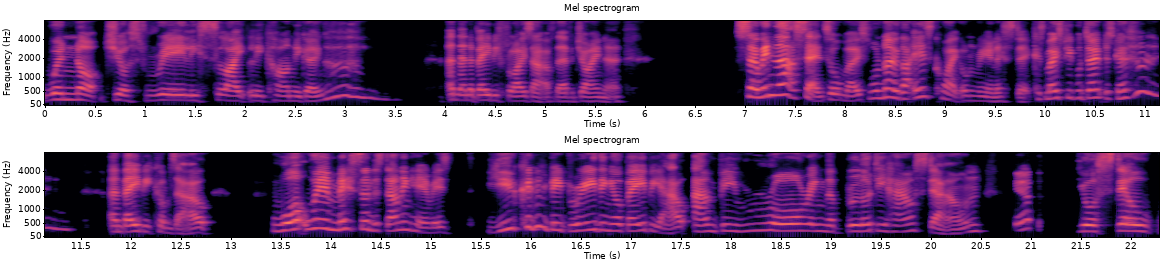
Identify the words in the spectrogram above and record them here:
we're not just really slightly calmly going, oh, and then a baby flies out of their vagina. So, in that sense, almost, well, no, that is quite unrealistic because most people don't just go, and baby comes out. What we're misunderstanding here is you can be breathing your baby out and be roaring the bloody house down. Yep. You're still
